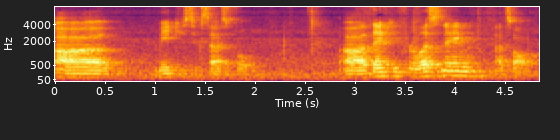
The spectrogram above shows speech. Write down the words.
uh, make you successful. Uh, thank you for listening. That's all.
